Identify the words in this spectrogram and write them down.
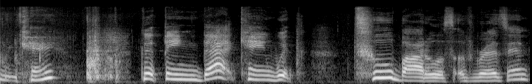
Okay. Good thing that came with two bottles of resin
